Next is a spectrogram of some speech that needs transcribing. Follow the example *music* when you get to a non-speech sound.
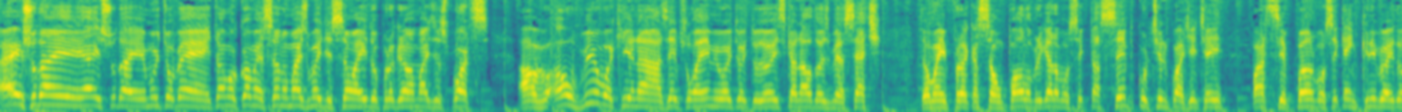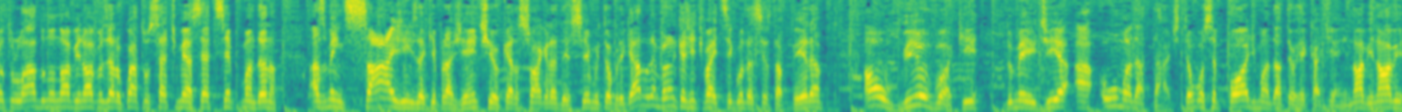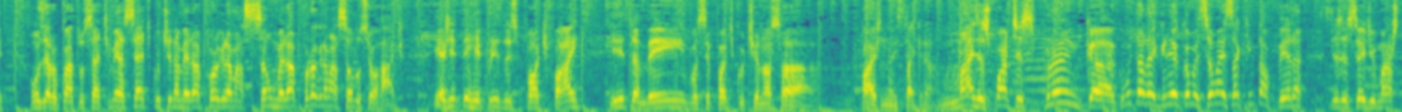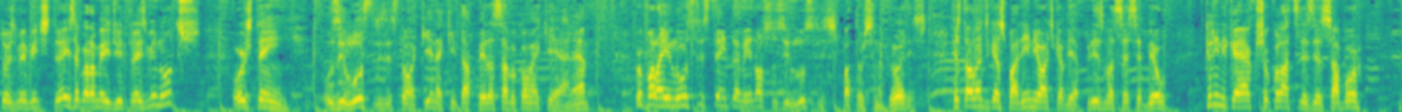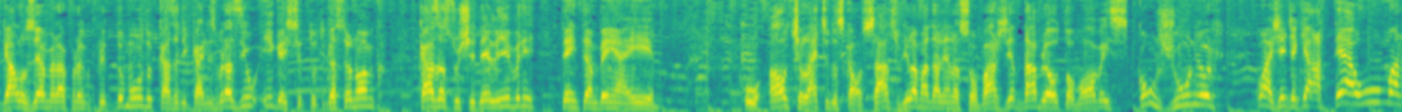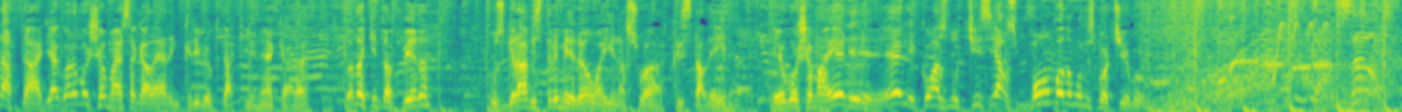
É isso daí, é isso daí, muito bem. Estamos começando mais uma edição aí do programa Mais Esportes, ao, ao vivo aqui na ZYM 882, canal 267. Estamos em Franca, São Paulo. Obrigado a você que está sempre curtindo com a gente aí, participando. Você que é incrível aí do outro lado, no 9904767, sempre mandando as mensagens aqui pra gente. Eu quero só agradecer, muito obrigado. Lembrando que a gente vai de segunda a sexta-feira, ao vivo aqui, do meio-dia a uma da tarde. Então você pode mandar teu recadinho aí, 991047767, curtindo a melhor programação, melhor programação do seu rádio. E a gente tem reprise no Spotify e também você pode curtir a nossa página no Instagram. Mais Esportes Franca, com muita alegria, começamos essa quinta-feira, 16 de março de 2023, agora meio-dia e três minutos. Hoje tem, os ilustres estão aqui, né? Quinta-feira sabe como é que é, né? Por falar ilustres, tem também nossos ilustres patrocinadores. Restaurante Gasparini, Ótica Via Prisma, CCBU, Clínica Eco, Chocolate Desejo Sabor, Galo Zé, o melhor frango frito do mundo, Casa de Carnes Brasil, IGA Instituto Gastronômico, Casa Sushi Delivery, tem também aí o Outlet dos Calçados, Vila Madalena Sobar, GW Automóveis, com Júnior, com a gente aqui até uma da tarde. E agora eu vou chamar essa galera incrível que tá aqui, né, cara? Toda quinta-feira, os graves tremerão aí na sua cristaleira. Eu vou chamar ele, ele com as notícias e as bombas do mundo esportivo.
